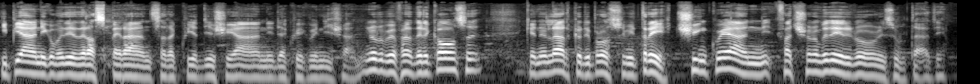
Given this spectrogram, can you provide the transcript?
i piani dire, della speranza da qui a 10 anni, da qui a 15 anni. Noi dobbiamo fare delle cose che nell'arco dei prossimi 3-5 anni facciano vedere i loro risultati.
